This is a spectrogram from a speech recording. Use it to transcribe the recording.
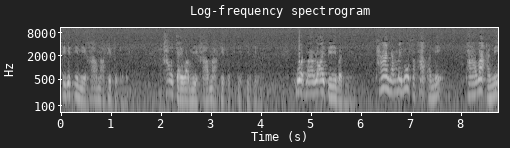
ชีวิตนี้มีค่ามากที่สุดเลยเข้าใจว่ามีค่ามากที่สุดจริงๆบวชมาร้อยปีแบบนี้ ถ้ายังไม่รู้สภาพอันนี้ ภาวะอันนี้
